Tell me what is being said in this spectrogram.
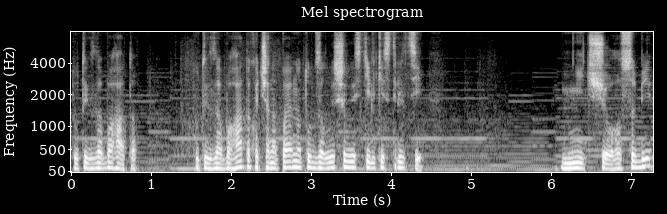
Тут їх забагато. Тут їх забагато, хоча, напевно, тут залишились тільки стрільці. Нічого собі.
